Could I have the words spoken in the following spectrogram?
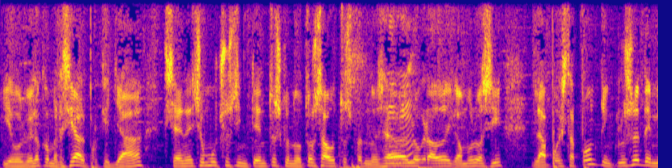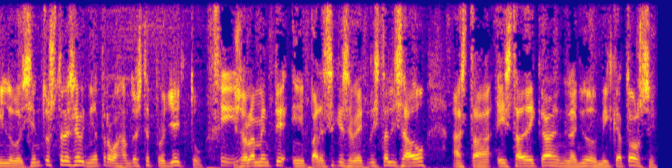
y de volverlo comercial, porque ya se han hecho muchos intentos con otros autos, pero no se ha logrado, digámoslo así, la puesta a punto. Incluso desde 1913 venía trabajando este proyecto Sí. y solamente eh, parece que se ve cristalizado hasta esta década en el año 2014.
